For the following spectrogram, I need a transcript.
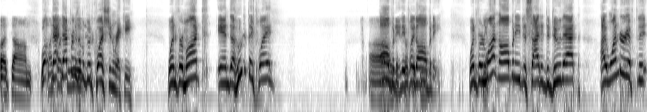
But um, Well, that, that brings is- up a good question, Ricky. When Vermont and uh, who did they play? uh, Albany. the They played Albany. When Vermont and Albany decided to do that, I wonder if the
